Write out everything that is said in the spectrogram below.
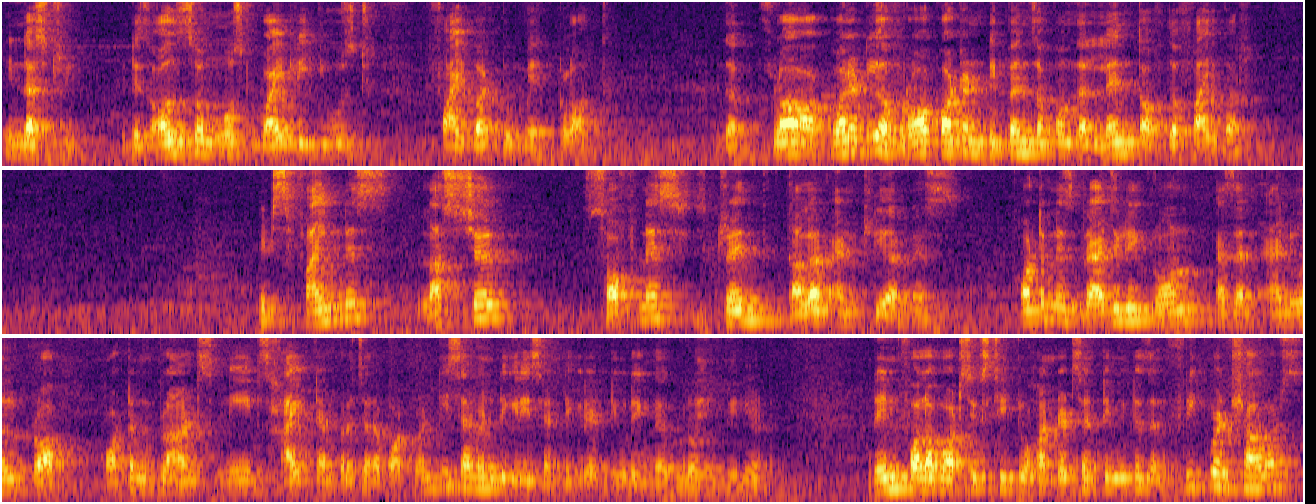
industry. It is also most widely used fiber to make cloth. The quality of raw cotton depends upon the length of the fiber, its fineness, luster, softness, strength, color, and clearness. Cotton is gradually grown as an annual crop. Cotton plants needs high temperature about 27 degrees centigrade during the growing period rainfall about 60 to 100 centimeters and frequent showers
